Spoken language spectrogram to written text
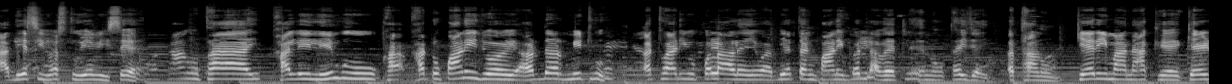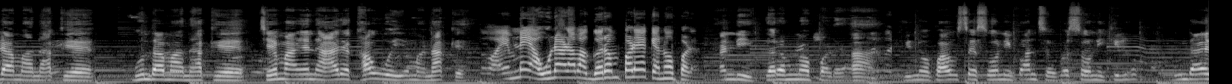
આ દેશી વસ્તુ એવી છે. કાણું થાય, ખાલી લીંબુ ખાટું પાણી જોઈ હળદર, મીઠું. અઠવાડિયું પલાળે એવા બે ત્રણ પાણી બદલાવે એટલે એનું થઈ જાય અથાણું. કેરીમાં નાખે કેળામાં નાખે ગુંદામાં નાખે જેમાં એને હારે ખાવું હોય એમાં નાખે. એમને એમ નહીં આ ઉનાળામાં ગરમ પડે કે ન પડે? ઠંડી ગરમ ન પડે હા. ભીનો ભાવ છે સો ની પાંચસો બસો ની કિલો. ગુંદા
